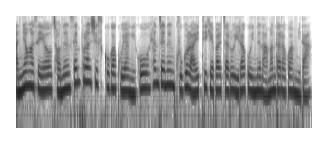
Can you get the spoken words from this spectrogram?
안녕하세요. 저는 샌프란시스코가 고향이고 현재는 구글 IT 개발자로 일하고 있는 아만다라고 합니다.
